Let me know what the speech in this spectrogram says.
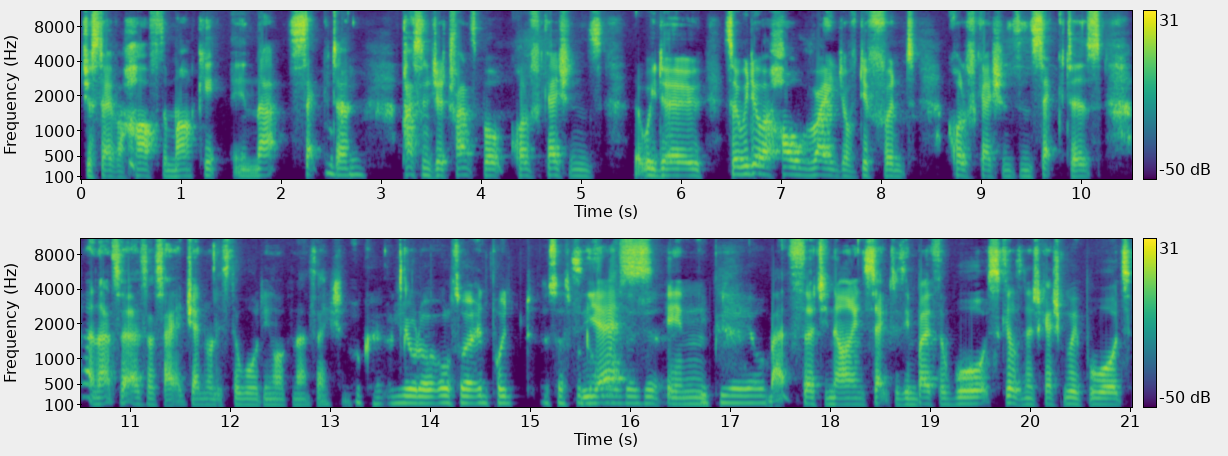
just over half the market in that sector. Okay. Passenger transport qualifications that we do. So we do a whole range of different qualifications and sectors, and that's as I say a generalist awarding organisation. Okay. And you're also an endpoint assessment Yes, in about 39 sectors in both awards, Skills and Education Group Awards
